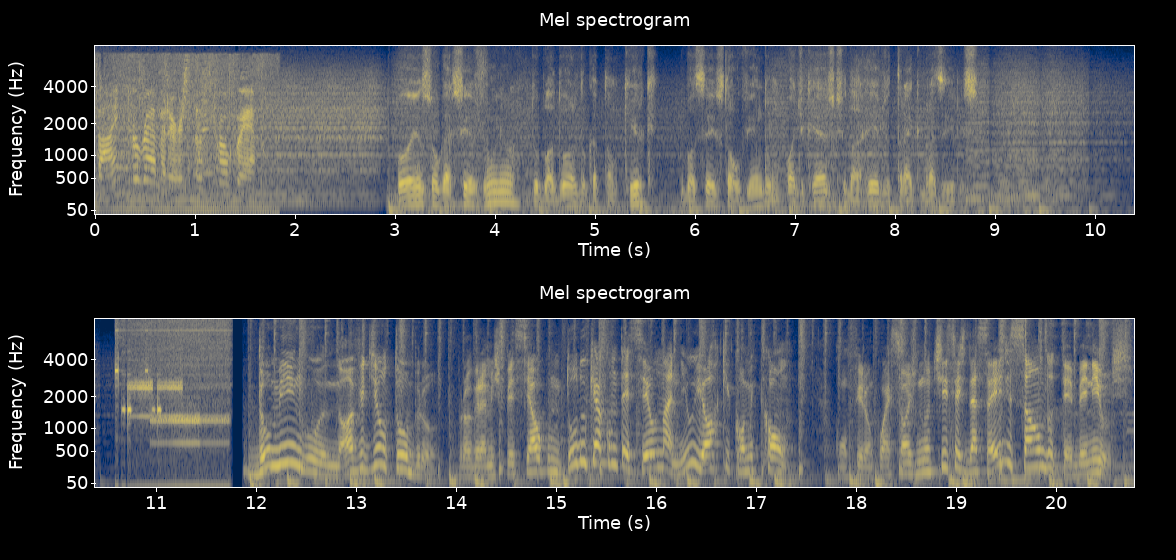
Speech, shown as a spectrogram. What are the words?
Define parameters of program. Oi, eu sou Garcia Júnior, dublador do Capitão Kirk, e você está ouvindo um podcast da Rede Trek Brasilis. Domingo, 9 de outubro, programa especial com tudo o que aconteceu na New York Comic Con. Confiram quais são as notícias dessa edição do TB News.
